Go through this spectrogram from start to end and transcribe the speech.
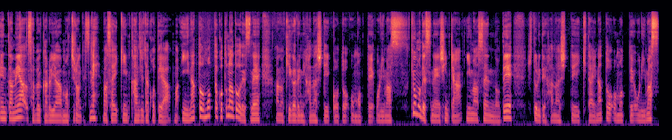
エンタメやサブカルやもちろんですね、まあ最近感じたことや、まあいいなと思ったことなどをですね、あの気軽に話していこうと思っております。今日もですね、しんちゃんいませんので、一人で話していきたいなと思っております。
